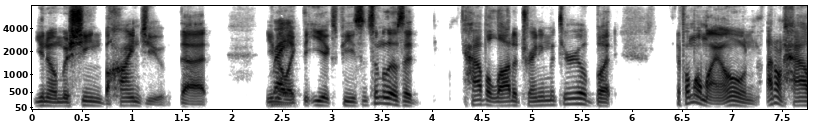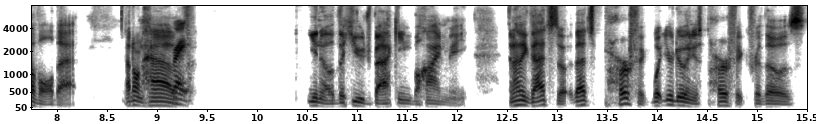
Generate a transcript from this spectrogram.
you know, machine behind you that, you right. know, like the EXPs and some of those that have a lot of training material. But if I'm on my own, I don't have all that. I don't have, right. you know, the huge backing behind me. And I think that's that's perfect. What you're doing is perfect for those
